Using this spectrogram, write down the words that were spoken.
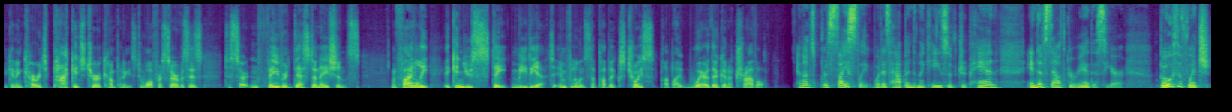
It can encourage package tour companies to offer services to certain favoured destinations. And finally, it can use state media to influence the public's choice about where they're going to travel. And that's precisely what has happened in the case of Japan and of South Korea this year, both of which,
